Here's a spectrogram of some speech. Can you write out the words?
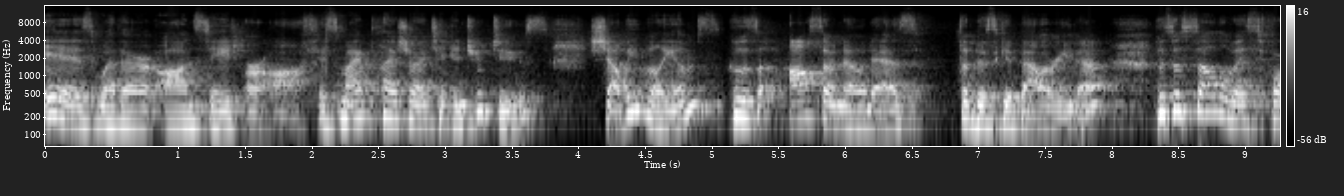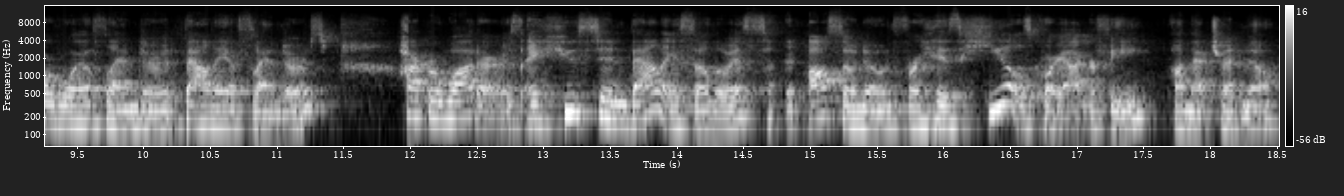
is, whether on stage or off. It's my pleasure to introduce Shelby Williams, who's also known as the Biscuit Ballerina, who's a soloist for Royal Flanders, Ballet of Flanders. Harper Waters, a Houston ballet soloist, also known for his heels choreography on that treadmill,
